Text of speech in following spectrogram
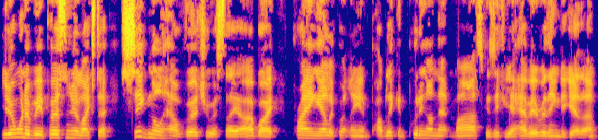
You don't want to be a person who likes to signal how virtuous they are by praying eloquently in public and putting on that mask as if you have everything together.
